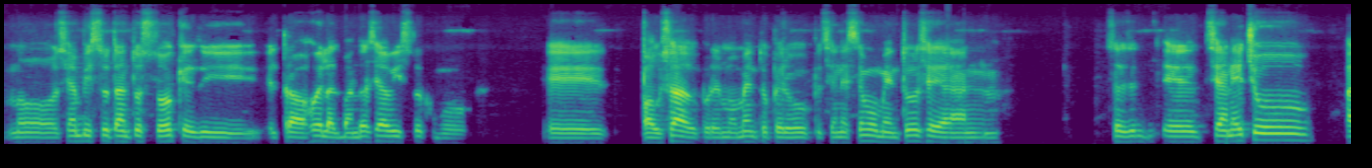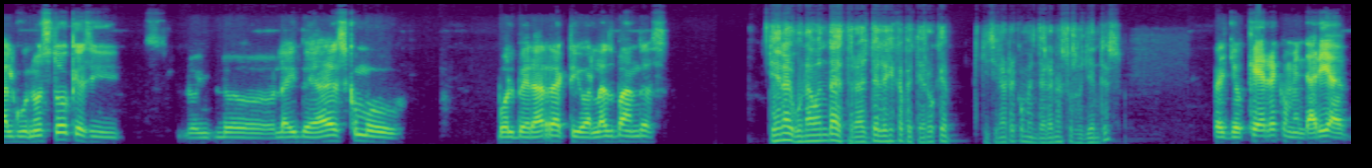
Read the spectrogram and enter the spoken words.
no se han visto tantos toques y el trabajo de las bandas se ha visto como eh, pausado por el momento, pero pues en este momento se han, eh, se, han hecho algunos toques y la idea es como volver a reactivar las bandas. ¿Tienen alguna banda detrás del eje cafetero que quisieran recomendar a nuestros oyentes? Pues yo qué recomendaría,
